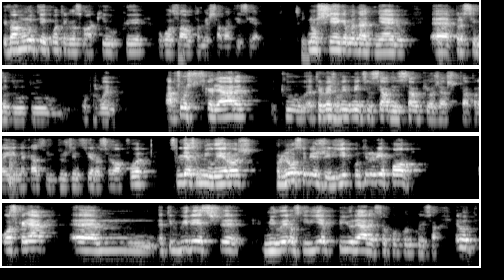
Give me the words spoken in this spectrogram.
E vai muito em conta em relação àquilo que o Gonçalo também estava a dizer. Sim. Não chega a mandar dinheiro uh, para cima do, do o problema. Há pessoas, se calhar, que através do rendimento social de inserção, que hoje acho que está para aí na casa dos 200 euros, sei lá o que for, se lhe dessem mil euros, por não saber gerir, continuaria pobre. Ou se calhar um, atribuir esses uh, mil euros iria piorar a sua condição. Eu não,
